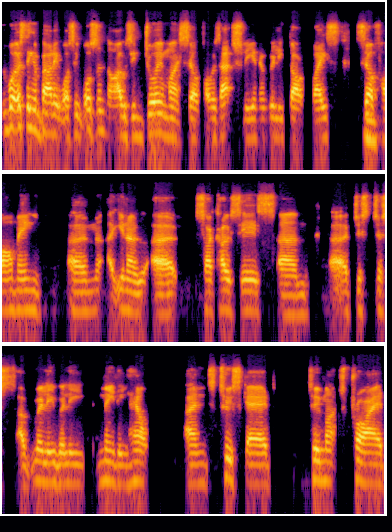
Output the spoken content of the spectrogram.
the, worst thing about it was it wasn't that I was enjoying myself. I was actually in a really dark place, self harming, um, uh, you know, uh, psychosis, um, uh, just just uh, really, really needing help and too scared, too much pride,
